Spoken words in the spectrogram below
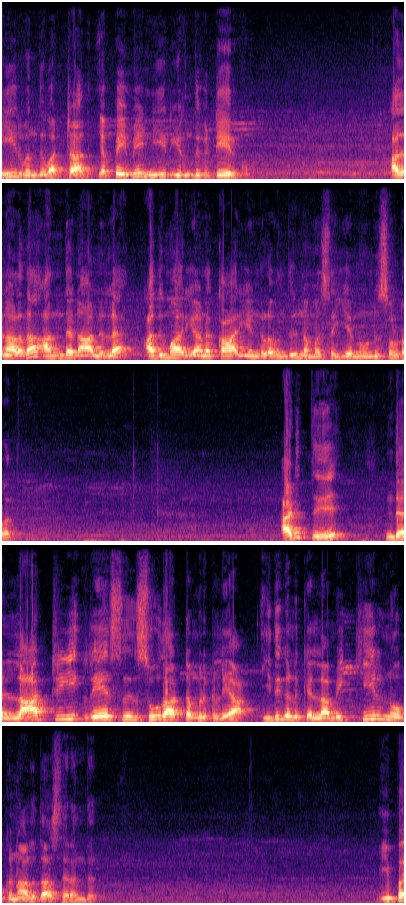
நீர் வந்து வற்றாது. எப்பயுமே நீர் இருந்துக்கிட்டே இருக்கும். அதனால தான் அந்த நாளில் அது மாதிரியான காரியங்களை வந்து நம்ம செய்யணும்னு சொல்கிறது அடுத்து இந்த லாட்ரி ரேஸு சூதாட்டம் இருக்கு இல்லையா? இதுகளுக்கு எல்லாமே கீழ்நோக்கு நாள் தான் சிறந்தது. இப்போ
